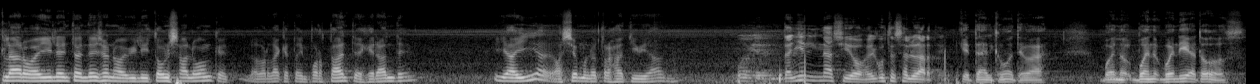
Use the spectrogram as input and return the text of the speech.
Claro, ahí la Intendencia nos habilitó un salón que la verdad que está importante, es grande, y ahí hacemos nuestras actividades. Muy bien. Daniel Ignacio, el gusto de saludarte. ¿Qué tal? ¿Cómo te va? Bueno, buen, buen día a todos.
